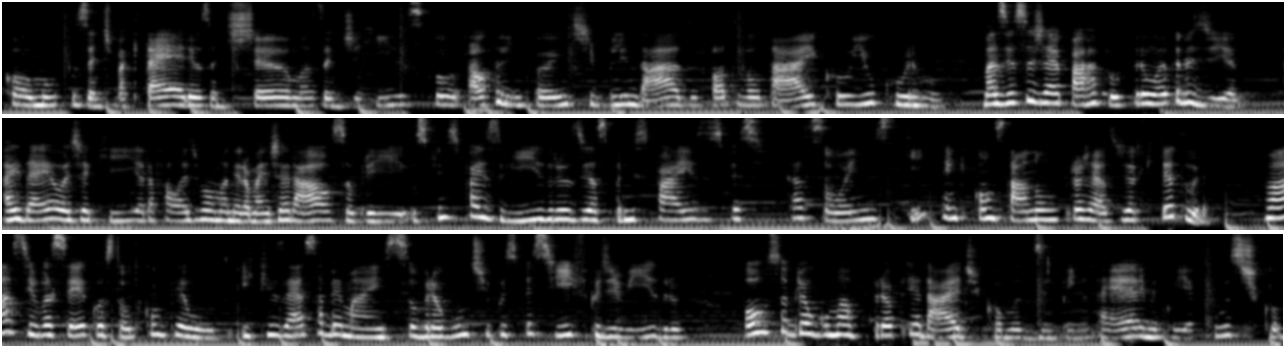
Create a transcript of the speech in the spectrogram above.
como os antibactérios, anti-chamas, anti-risco, autolimpante, blindado, fotovoltaico e o curvo. Mas isso já é papo para um outro dia. A ideia hoje aqui era falar de uma maneira mais geral sobre os principais vidros e as principais especificações que tem que constar num projeto de arquitetura. Mas se você gostou do conteúdo e quiser saber mais sobre algum tipo específico de vidro ou sobre alguma propriedade como desempenho térmico e acústico,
